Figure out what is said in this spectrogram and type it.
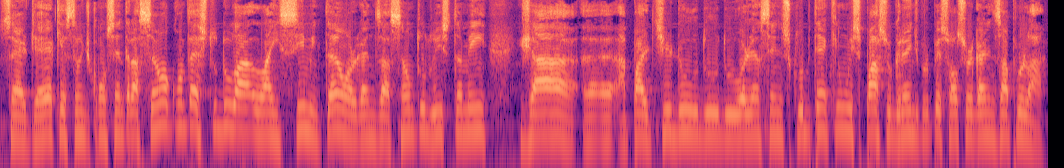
Certo, e aí a questão de concentração acontece tudo lá, lá em cima, então, organização, tudo isso também já uh, a partir do, do, do Orleans Tennis Club tem aqui um espaço grande para o pessoal se organizar por lá.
